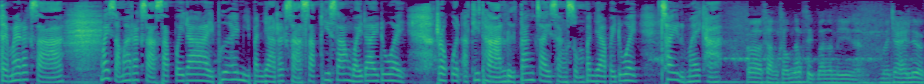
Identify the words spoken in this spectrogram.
แต่ไม่รักษาไม่สามารถรักษาทรัพย์ไว้ได้ เพื่อให้มีปัญญารักษาทรัพย์ที่สร้างไว้ได้ด้วย เราควรอธิษฐานหรือตั้งใจสั่งสมปัญญาไปด้วย ใช่หรือไม่คะก็สั่งสมทั้งสิบบารมีเนะไม่ใช่ให้เลือก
